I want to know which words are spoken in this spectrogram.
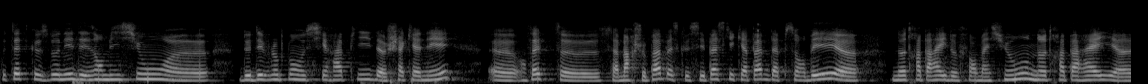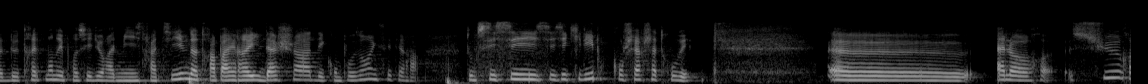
Peut-être que se donner des ambitions euh, de développement aussi rapides chaque année, euh, en fait, ça ne marche pas parce que ce n'est pas ce qui est capable d'absorber notre appareil de formation, notre appareil de traitement des procédures administratives, notre appareil d'achat des composants, etc. Donc, c'est ces, équilibres qu'on cherche à trouver. Alors, sur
